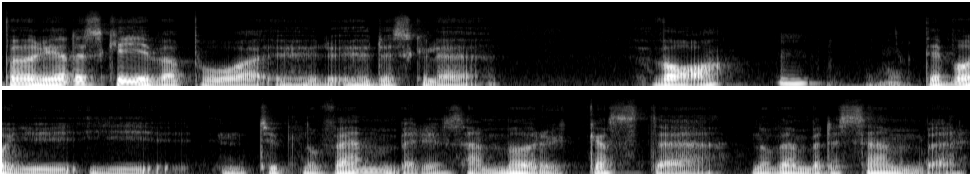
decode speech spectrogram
började skriva på hur, hur det skulle vara. Mm. Det var ju i typ november, i så här mörkaste, november, december.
